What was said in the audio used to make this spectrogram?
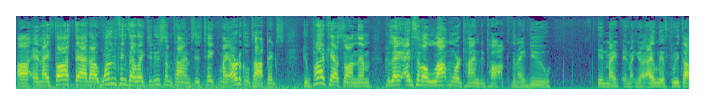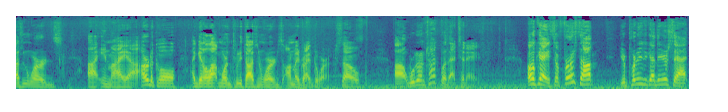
Uh, and I thought that uh, one of the things I like to do sometimes is take my article topics, do podcasts on them, because I, I, just have a lot more time to talk than I do in my, in my you know, I only have 3,000 words uh, in my uh, article. I get a lot more than 3,000 words on my drive to work. So uh, we're going to talk about that today. Okay, so first up, you're putting together your set.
